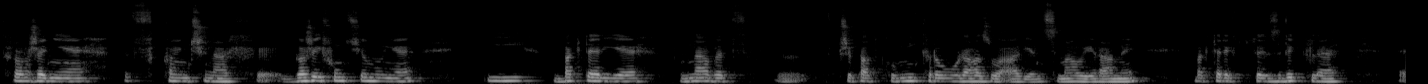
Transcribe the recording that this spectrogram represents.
krążenie w kończynach e, gorzej funkcjonuje i bakterie, nawet e, przypadku mikrourazu, a więc małej rany, bakterie, które zwykle e,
